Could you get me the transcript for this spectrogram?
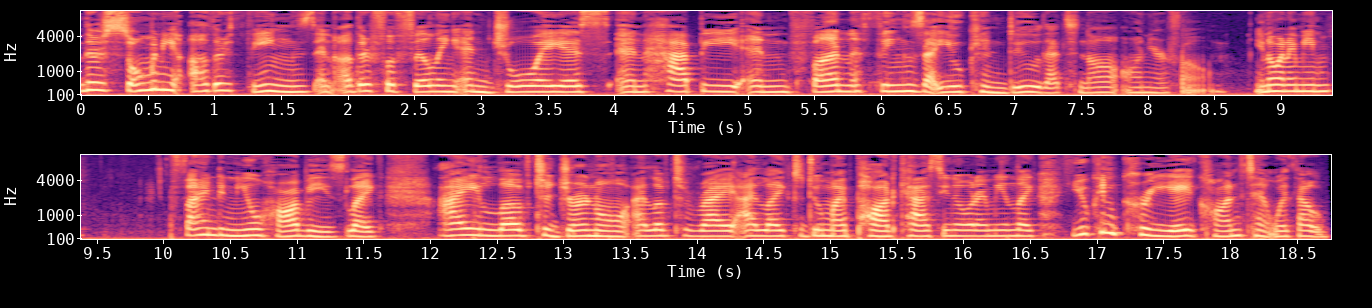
there's so many other things and other fulfilling and joyous and happy and fun things that you can do that's not on your phone. You know what I mean? Find new hobbies. Like i love to journal. I love to write. I like to do my podcast. You know what i mean? Like you can create content without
